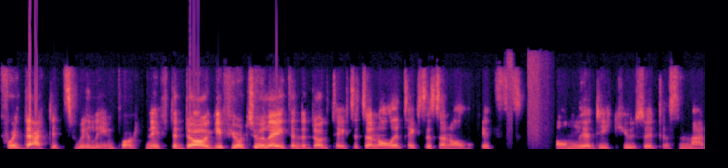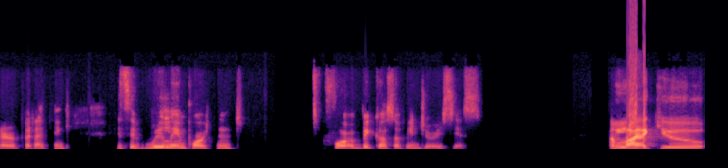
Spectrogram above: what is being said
for that it's really important. If the dog if you're too late and the dog takes the tunnel it takes the tunnel it's only a dq so it doesn't matter. But i think it's really important for because of injuries yes. And like you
